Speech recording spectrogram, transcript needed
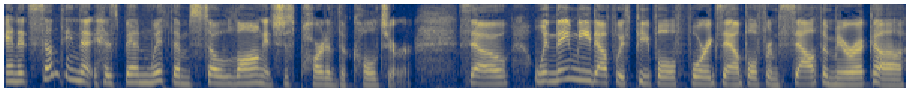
and it's something that has been with them so long, it's just part of the culture. So when they meet up with people, for example, from South America,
